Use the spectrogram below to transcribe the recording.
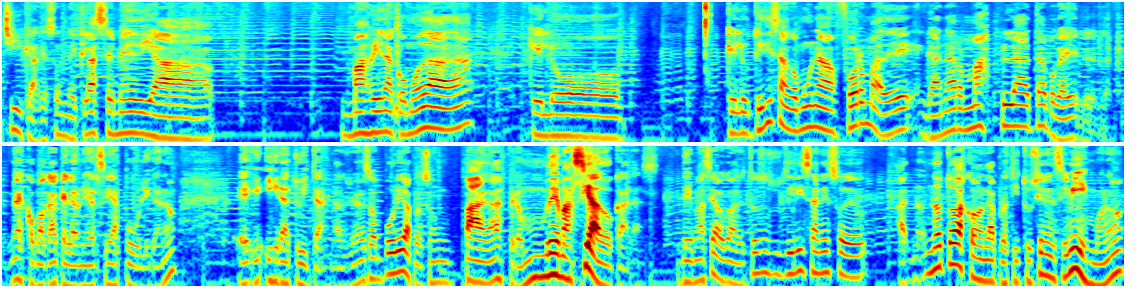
chicas que son de clase media más bien acomodada que lo que lo utilizan como una forma de ganar más plata, porque no es como acá que la universidad es pública, ¿no? Eh, y gratuita. Las universidades son públicas, pero son pagas, pero demasiado caras. Demasiado caras. Entonces utilizan eso de. no- No todas con la prostitución en sí mismo, ¿no?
